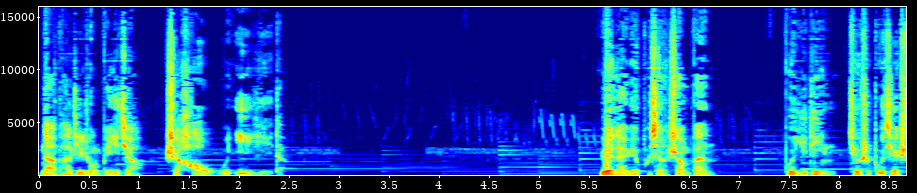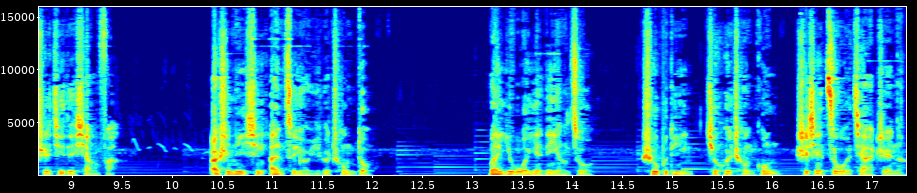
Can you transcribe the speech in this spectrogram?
哪怕这种比较是毫无意义的。越来越不想上班，不一定就是不切实际的想法，而是内心暗自有一个冲动：万一我也那样做，说不定就会成功实现自我价值呢。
